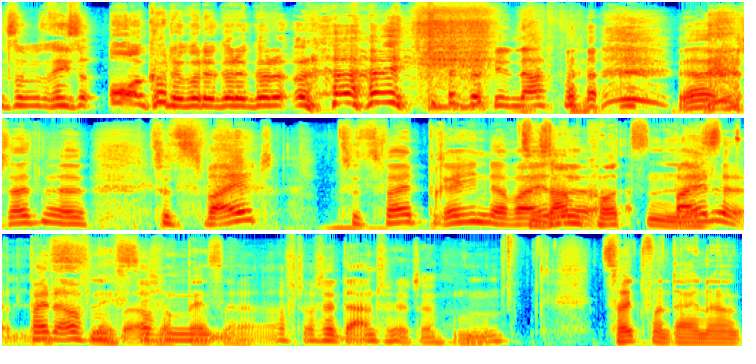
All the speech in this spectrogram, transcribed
so, ich so oh Gott, oh Gott, oh Gott, oh Gott, und ich dann so die Nachbarn, ja, da standen wir zu zweit, zu zweit brechenderweise Zusammenkotzen beide, lässt- beide auf, lässt auf, dem, auf, auf der Darmtoilette. Mhm. Zeugt von deiner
